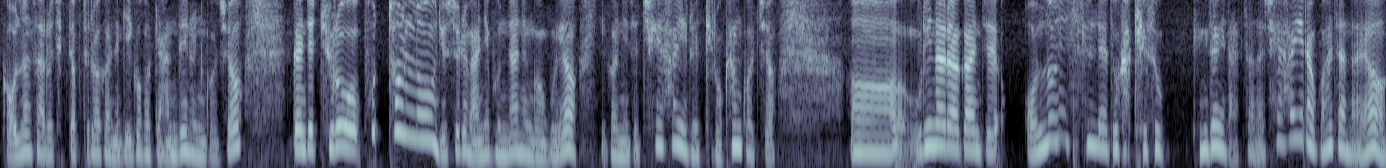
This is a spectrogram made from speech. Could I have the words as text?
그 언론사로 직접 들어가는 게 이거밖에 안 되는 거죠. 그러니까 이제 주로 포털로 뉴스를 많이 본다는 거고요. 이건 이제 최하위를 기록한 거죠. 어, 우리나라가 이제 언론 신뢰도가 계속 굉장히 낮잖아요. 최하위라고 하잖아요.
